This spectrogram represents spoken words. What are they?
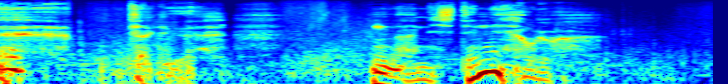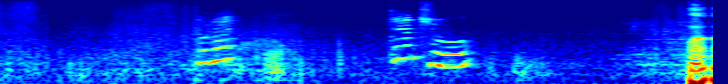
ったく何してんねん俺は。あれ？店長？え？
